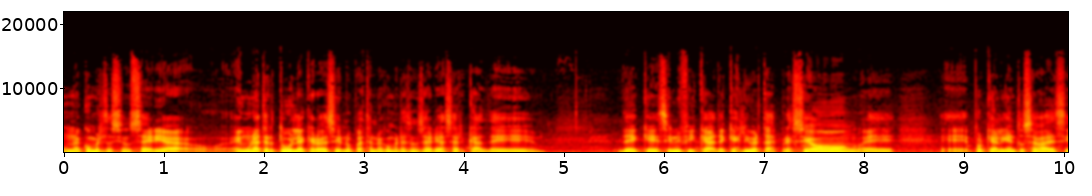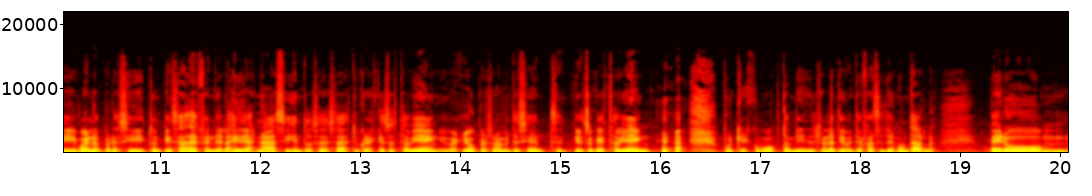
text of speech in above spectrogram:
una conversación seria, en una tertulia, quiero decir, no puedes tener una conversación seria acerca de, de qué significa, de qué es libertad de expresión, eh, eh, porque alguien entonces va a decir, bueno, pero si tú empiezas a defender las ideas nazis, entonces, ¿sabes? ¿Tú crees que eso está bien? yo personalmente pienso que está bien, porque es como también relativamente fácil desmontarla. Pero, mm,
